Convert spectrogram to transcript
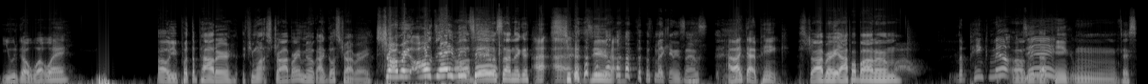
You would go what way? Oh, you put the powder. If you want strawberry milk, I'd go strawberry. Strawberry all day. Me All too. day, what's up, nigga? I, I, dude, I, doesn't make any sense. I like that pink. Strawberry apple bottom. Wow. The pink milk. Oh, dude, that pink. Mmm, this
